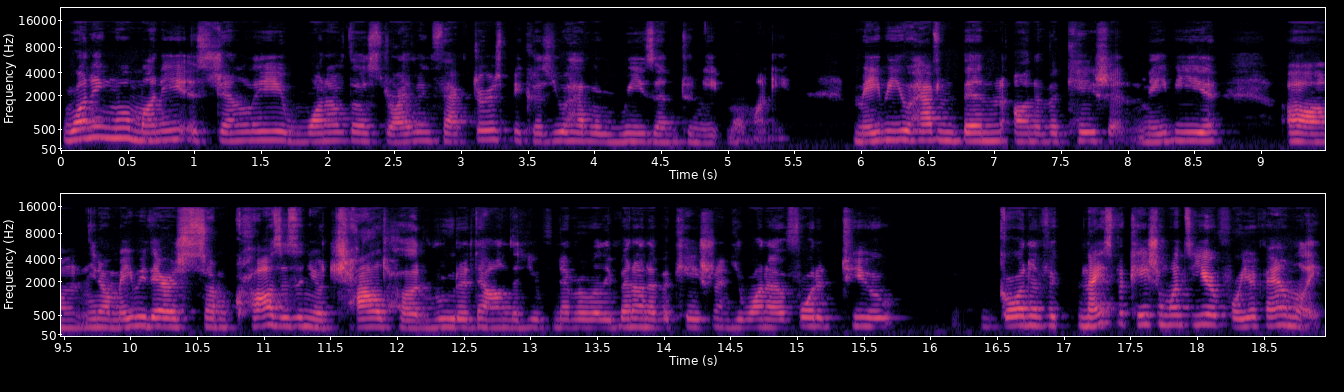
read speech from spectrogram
Wanting more money is generally one of those driving factors because you have a reason to need more money. Maybe you haven't been on a vacation. Maybe um, you know, maybe there's some causes in your childhood rooted down that you've never really been on a vacation and you want to afford it to go on a nice vacation once a year for your family.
